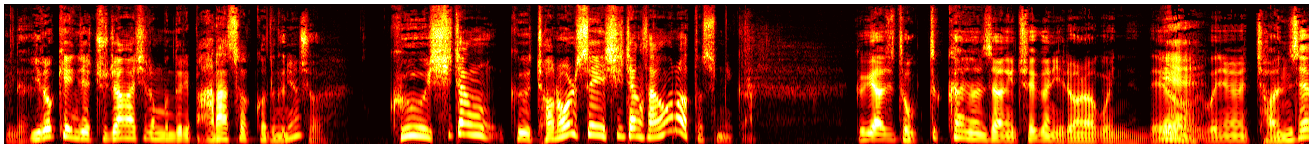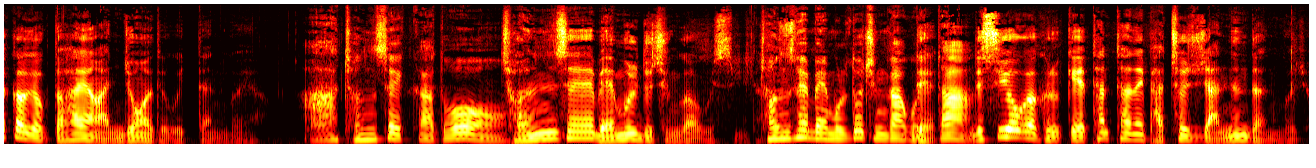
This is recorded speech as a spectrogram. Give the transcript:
네. 이렇게 이제 주장하시는 분들이 많았었거든요. 그렇죠. 그 시장 그 전월세의 시장 상황은 어떻습니까? 그게 아주 독특한 현상이 최근 일어나고 있는데요. 예. 왜냐하면 전세 가격도 하향 안정화되고 있다는 거예요. 아 전세가도 전세 매물도 증가하고 있습니다. 전세 매물도 증가하고 네. 있다. 근데 수요가 그렇게 탄탄하게 받쳐주지 않는다는 거죠.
